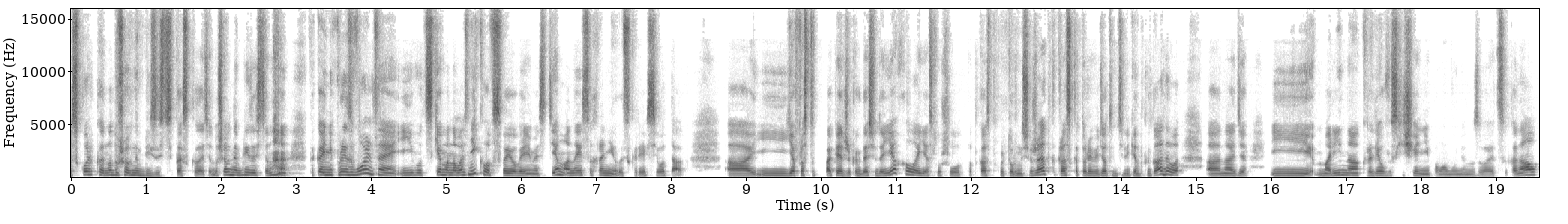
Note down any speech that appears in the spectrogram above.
сколько на душевной близости, так сказать. А душевная близость, она такая непроизвольная, и вот с кем она возникла в свое время, с тем она и сохранилась, скорее всего, так. А, и я просто, опять же, когда сюда ехала, я слушала вот подкаст «Культурный сюжет», как раз который ведет интеллигентка Гадова, а, Надя, и Марина «Королева восхищений», по-моему, у нее называется канал,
